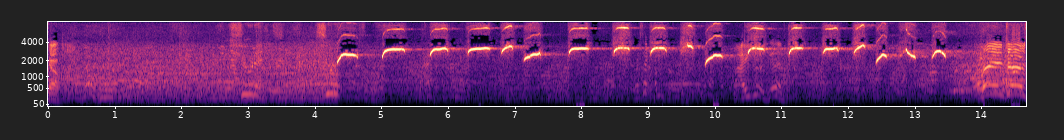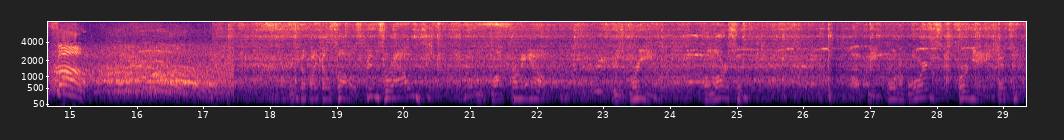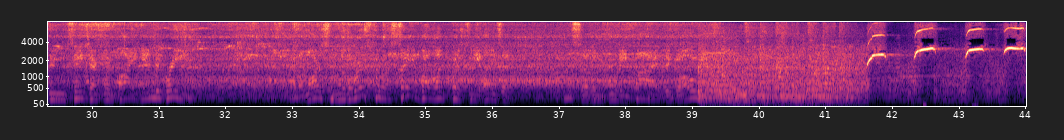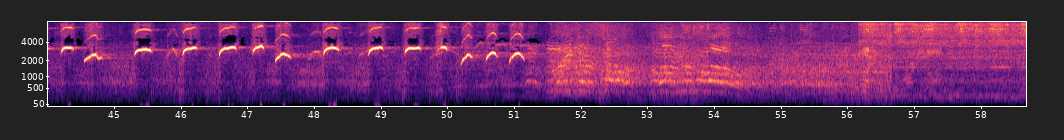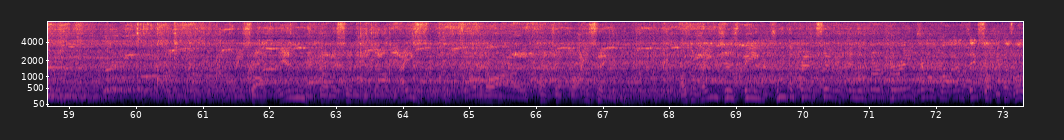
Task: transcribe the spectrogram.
Go. Shoot it. Shoot it. Where's that coming from? Wow, he's really good. Rangers suck! Picked up by Del Zotto. Spins around. Another block coming out. Here's Greene to Larsson. Off the corner boards. Bernier gets it to Zajac. Went by him to Greene. And Larsson with a wrister. A save by Lundqvist, and he holds it. And 7.45 to go. Face off in. McDonagh sending it down the ice. Salvador touch up for icing. Are the Rangers being too defensive in the third period, Joe? Well, I don't think so because what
